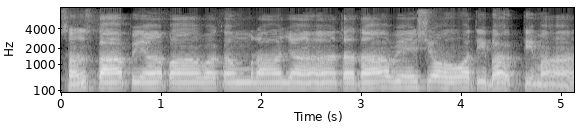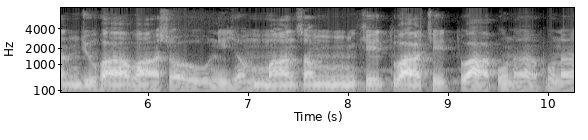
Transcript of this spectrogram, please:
संस्थाप्य पावकं राजा तदावेश्योऽतिभक्तिमान् जुहावासौ निजं मांसं खित्वा चित्वा पुनः पुनः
